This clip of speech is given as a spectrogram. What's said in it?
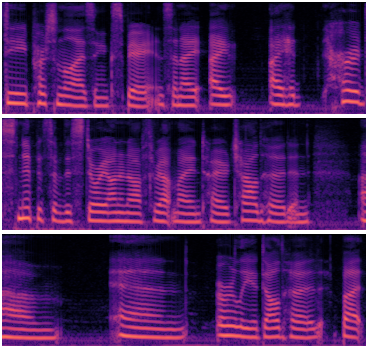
depersonalizing experience and I, I I had heard snippets of this story on and off throughout my entire childhood and um, and early adulthood, but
